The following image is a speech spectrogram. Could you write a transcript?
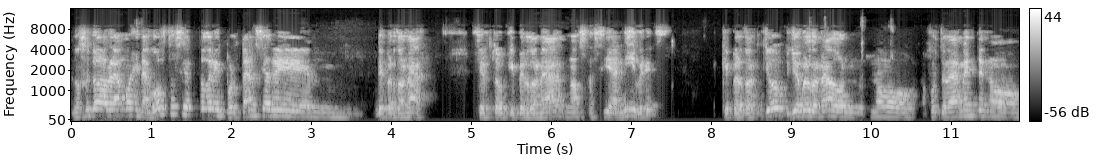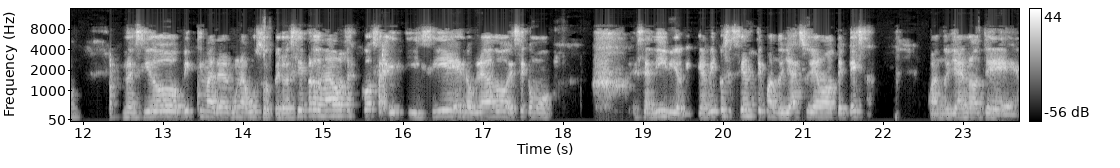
nosotros hablamos en agosto, ¿cierto?, de la importancia de, mm, de perdonar, ¿cierto? Que perdonar nos hacía libres. Que perdon... yo, yo he perdonado, no, afortunadamente no, no he sido víctima de algún abuso, pero sí he perdonado otras cosas y, sí he logrado ese como, ese alivio, que, que rico se siente cuando ya eso ya no te pesa, cuando ya no te,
